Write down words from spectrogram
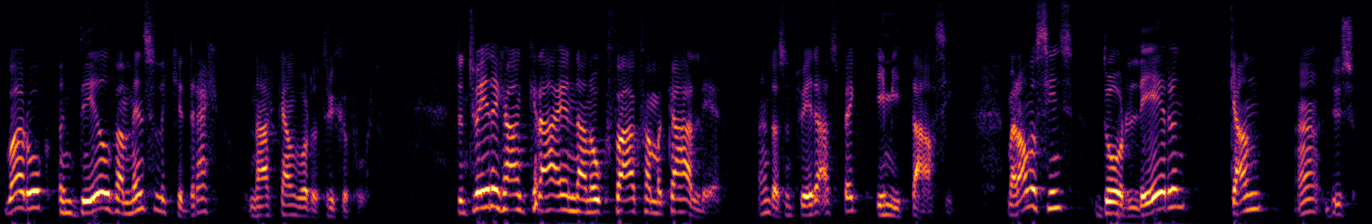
waar ook een deel van menselijk gedrag naar kan worden teruggevoerd. Ten tweede gaan kraaien dan ook vaak van elkaar leren. Dat is een tweede aspect, imitatie. Maar alleszins, door leren kan, dus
